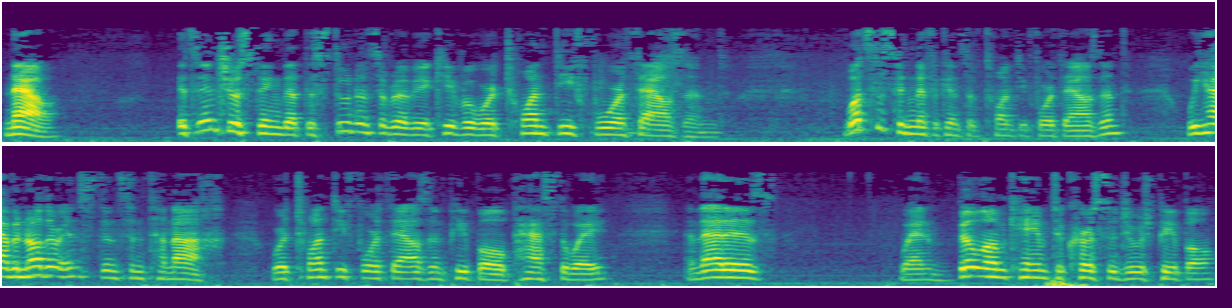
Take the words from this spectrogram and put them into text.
Now, it's interesting that the students of Rabbi Akiva were 24,000. What's the significance of 24,000? We have another instance in Tanakh where 24,000 people passed away, and that is when Bilam came to curse the Jewish people,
